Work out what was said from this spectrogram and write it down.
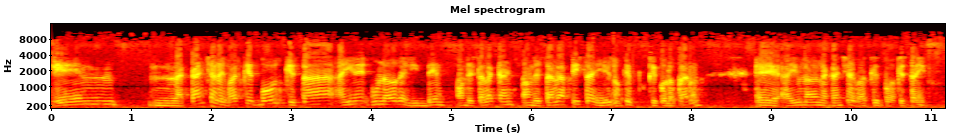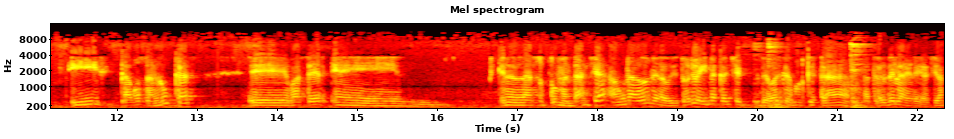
en la cancha de básquetbol que está ahí en un lado del INDEM, donde está la cancha, donde está la pista de hielo que, que colocaron, eh, hay un lado en la cancha de básquetbol que está ahí. Y Cabo San Lucas eh, va a ser en, en la subcomandancia, a un lado en el auditorio, ahí en la cancha de básquetbol que está atrás de la delegación.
